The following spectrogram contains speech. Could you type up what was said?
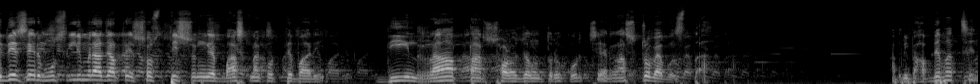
এদেশের মুসলিমরা যাতে স্বস্তির সঙ্গে বাস না করতে পারে, দিন রাত তার ষড়যন্ত্র করছে রাষ্ট্র ব্যবস্থা। আপনি ভাবতে পাচ্ছেন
